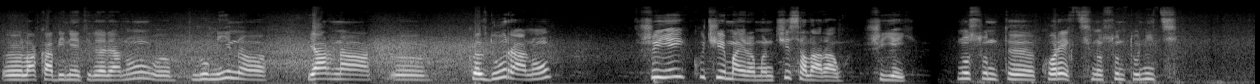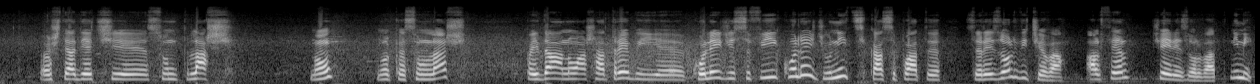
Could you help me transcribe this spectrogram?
Uh, la cabinetele alea, nu? Uh, lumină, iarna, uh, căldura, nu? Și ei cu ce mai rămân? Ce salarau și ei? Nu sunt corecți, nu sunt uniți. Ăștia deci sunt lași, nu? Nu că sunt lași? Păi da, nu așa trebuie colegii să fie colegi uniți ca să poată să rezolvi ceva. Altfel, ce ai rezolvat? Nimic.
